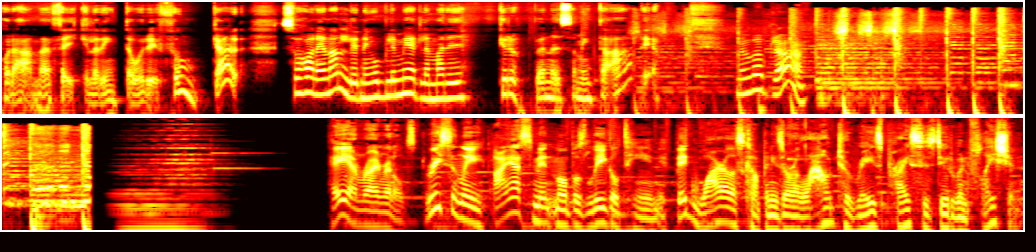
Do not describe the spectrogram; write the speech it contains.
på det här med fake eller inte och hur det funkar. Så har ni en anledning att bli medlemmar i gruppen, ni som inte är det. Men vad bra. Hey, I'm Ryan Reynolds. Recently, I asked Mint Mobile's legal team if big wireless companies are allowed to raise prices due to inflation.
